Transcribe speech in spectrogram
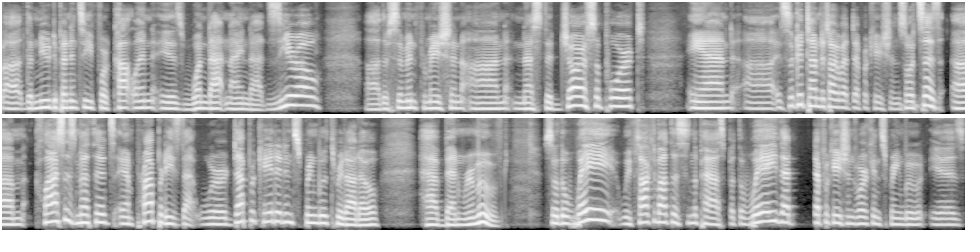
uh, the new dependency for Kotlin is 1.9.0. Uh, there's some information on nested jar support, and uh, it's a good time to talk about deprecation. So it says um, classes, methods, and properties that were deprecated in Spring Boot 3.0 have been removed. So the way we've talked about this in the past, but the way that deprecations work in Spring Boot is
